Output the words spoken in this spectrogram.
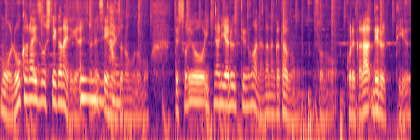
もうローカライズをしていかないといけないですよね、うん製品そのものも。でそれをいきなりやるっていうのはなかなか多分そのこれから出るっていう、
